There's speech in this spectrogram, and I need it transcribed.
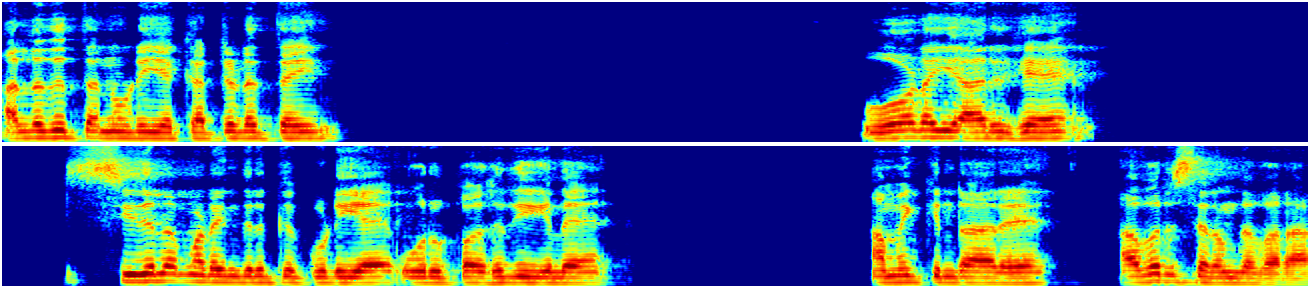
அல்லது தன்னுடைய கட்டிடத்தை ஓடை அருகே சிதிலமடைந்திருக்கக்கூடிய ஒரு பகுதியில அமைக்கின்றாரே அவர் சிறந்தவரா?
